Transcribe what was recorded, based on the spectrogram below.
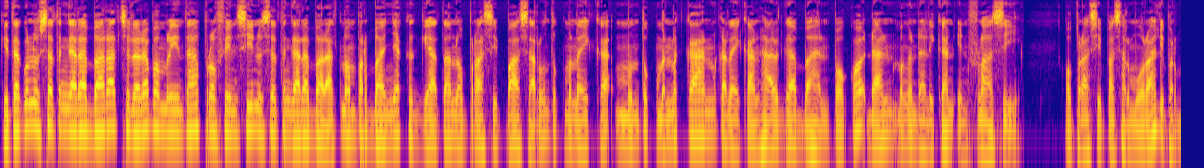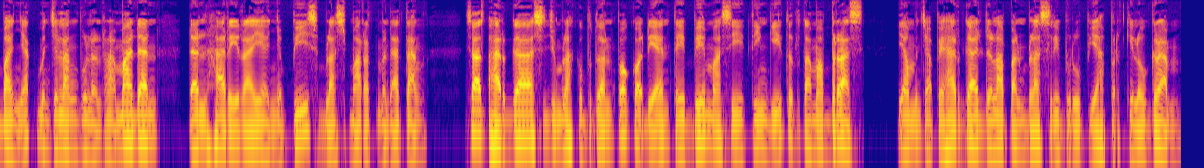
Kita ke Nusa Tenggara Barat, Saudara Pemerintah Provinsi Nusa Tenggara Barat memperbanyak kegiatan operasi pasar untuk, menaika, untuk menekan kenaikan harga bahan pokok dan mengendalikan inflasi. Operasi pasar murah diperbanyak menjelang bulan Ramadan dan Hari Raya Nyepi 11 Maret mendatang. Saat harga sejumlah kebutuhan pokok di NTB masih tinggi, terutama beras, yang mencapai harga Rp18.000 per kilogram.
